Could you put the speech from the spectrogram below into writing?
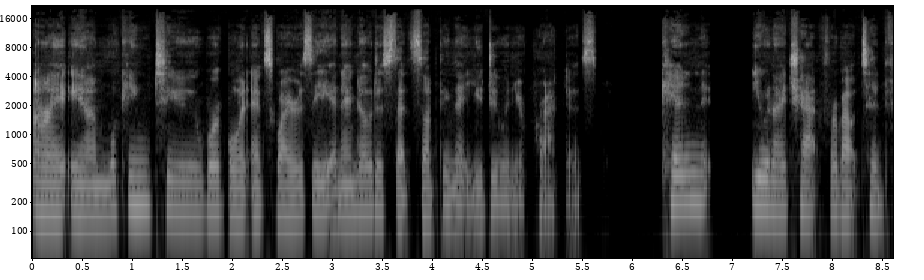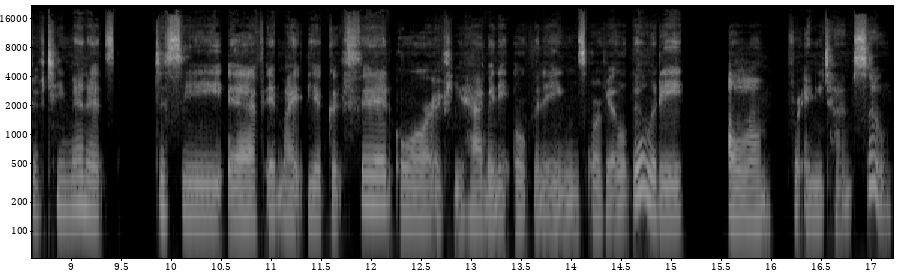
I am looking to work on X, Y, or Z, and I noticed that's something that you do in your practice. Can you and I chat for about 10, 15 minutes to see if it might be a good fit or if you have any openings or availability um, for any time soon?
